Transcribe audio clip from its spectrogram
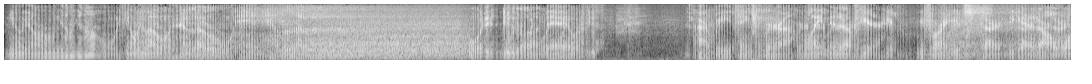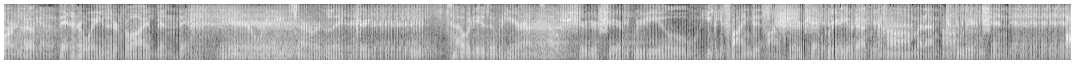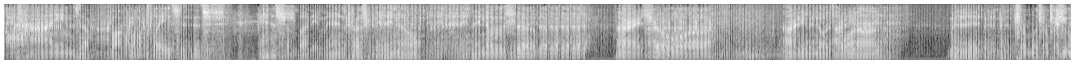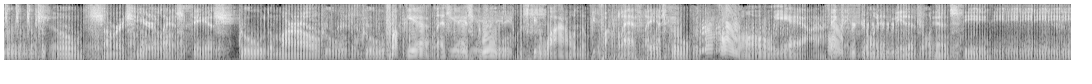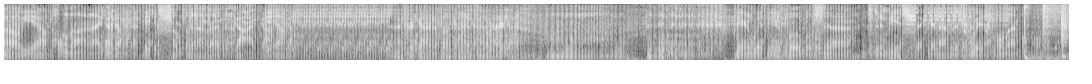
Yo, yo, yo, yo, yo, hello, hello, and hello. What it do out there? RB, thanks for uh, lighting it up here. Before I get started to get it all warmed up, the airways are vibing. The airwaves are electric. That's how it is over here on Sugar Shack Radio. You can find us on sugarshackradio.com and on Twitch and all kinds of fucking places. And somebody, man, trust me, they know. They know what's up. Alright, so, uh, I don't even know what's going on. But it, it's almost June, so summer's here. Last day of school tomorrow. School, fuck yeah, last day of school. Let's get wild and fuck last day of school. Oh yeah, thanks for joining me. That's, the. Oh yeah, hold on, I gotta fix something on goddamn. I forgot about that part. Bear with me, folks. Uh, it's gonna be a second on the Twitch. Hold on.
